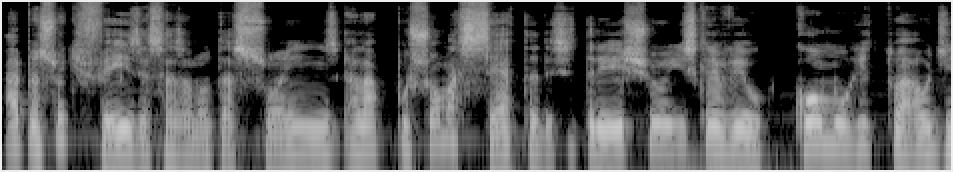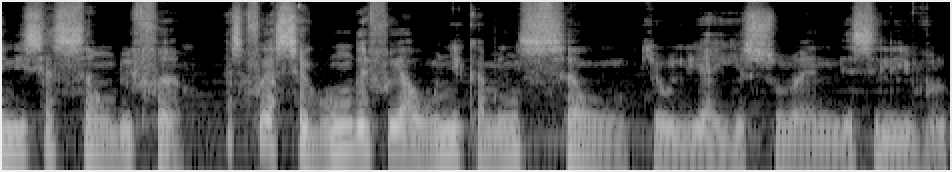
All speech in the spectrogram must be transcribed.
a pessoa que fez essas anotações, ela puxou uma seta desse trecho e escreveu como ritual de iniciação do Ifan. Essa foi a segunda e foi a única menção que eu li a isso né, nesse livro.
